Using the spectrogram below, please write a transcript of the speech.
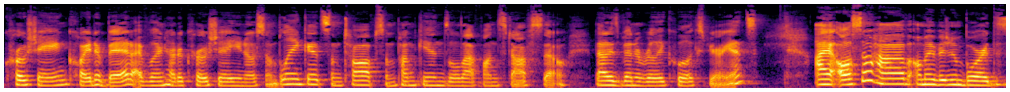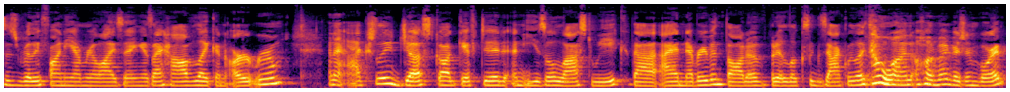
crocheting quite a bit. I've learned how to crochet, you know, some blankets, some tops, some pumpkins, all that fun stuff. So that has been a really cool experience. I also have on my vision board, this is really funny, I'm realizing, is I have like an art room and I actually just got gifted an easel last week that I had never even thought of, but it looks exactly like the one on my vision board.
